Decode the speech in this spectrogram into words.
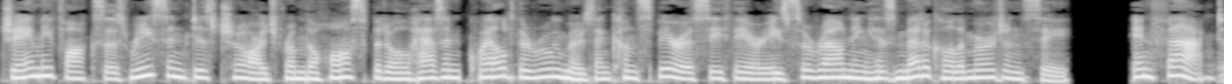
Jamie Foxx's recent discharge from the hospital hasn't quelled the rumors and conspiracy theories surrounding his medical emergency. In fact,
